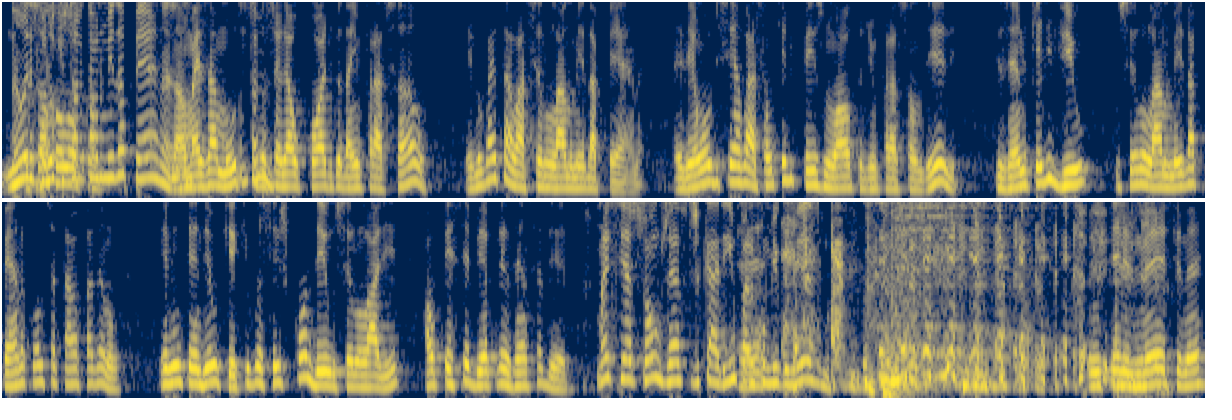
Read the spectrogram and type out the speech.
Não, ele falou que só que colocou- estava no meio da perna. Não, mas a multa, não se tá- você olhar o código da infração, ele não vai estar lá celular no meio da perna. Ele é uma observação que ele fez no auto de infração dele, dizendo que ele viu o celular no meio da perna quando você estava fazendo. Ele entendeu o quê? Que você escondeu o celular ali ao perceber a presença dele. Mas se é só um gesto de carinho para É. comigo mesmo, Infelizmente, né?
